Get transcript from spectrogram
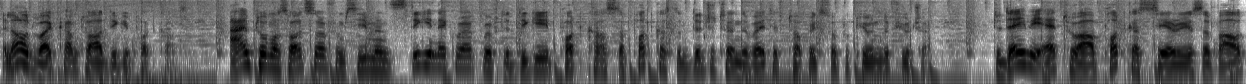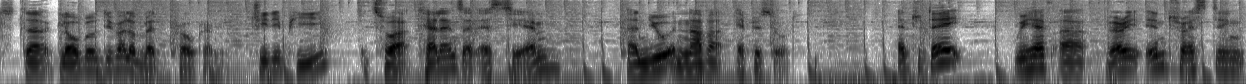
Hello and welcome to our Digi Podcast. I'm Thomas Holzner from Siemens Digi Network with the Digi Podcast, a podcast on digital innovative topics for procuring the future. Today we add to our podcast series about the Global Development Program, GDP, It's for talents at SCM, a new another episode. And today we have a very interesting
